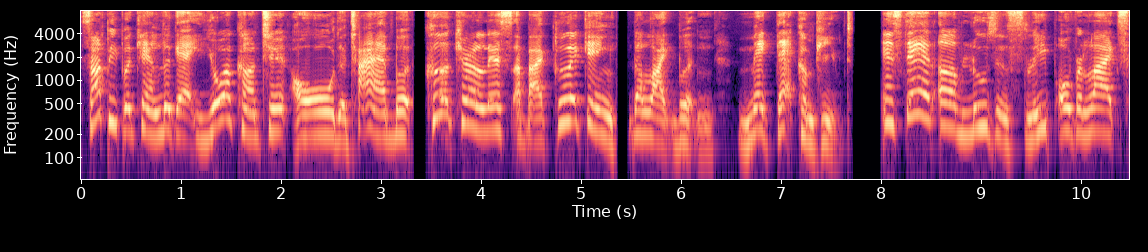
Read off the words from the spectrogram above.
Some people can look at your content all the time, but could care less about clicking the like button. Make that compute. Instead of losing sleep over likes,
